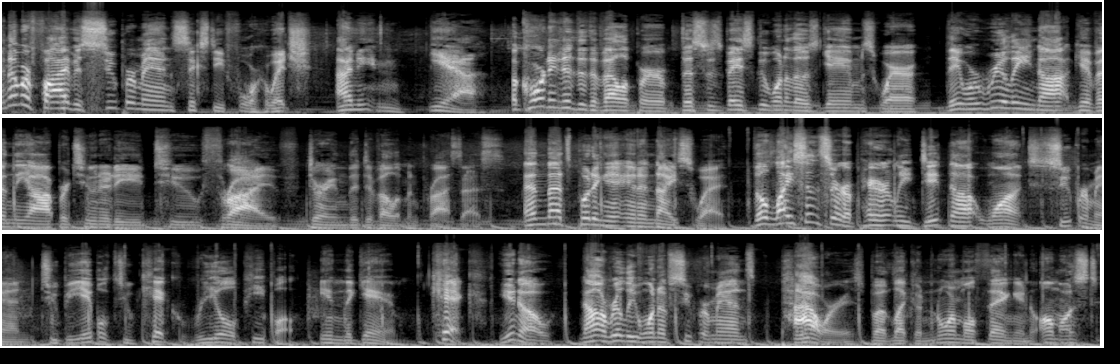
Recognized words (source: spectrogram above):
And number five is superman 64 which I mean, yeah. According to the developer, this was basically one of those games where they were really not given the opportunity to thrive during the development process. And that's putting it in a nice way. The licensor apparently did not want Superman to be able to kick real people in the game. Kick, you know, not really one of Superman's powers, but like a normal thing in almost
